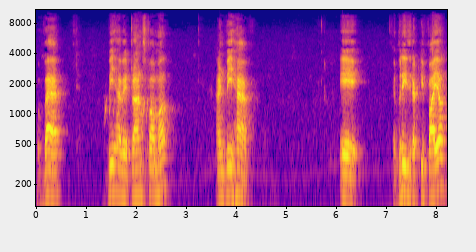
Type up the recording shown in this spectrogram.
where we have a transformer and we have a, a bridge rectifier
